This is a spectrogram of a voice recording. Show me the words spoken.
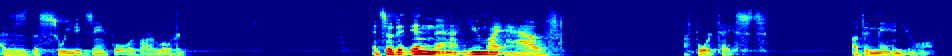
as is the sweet example of our Lord. And so that in that you might have a foretaste of Emmanuel,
